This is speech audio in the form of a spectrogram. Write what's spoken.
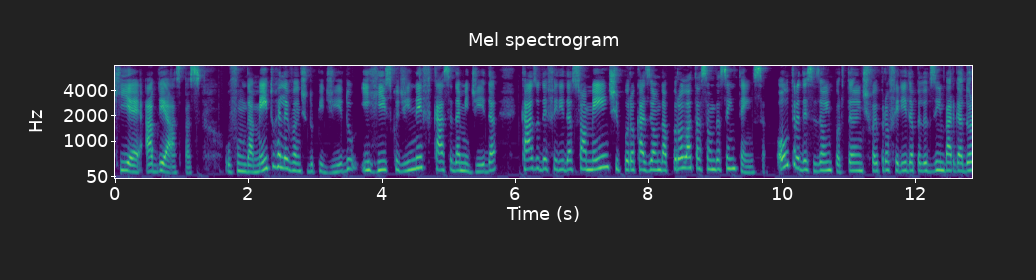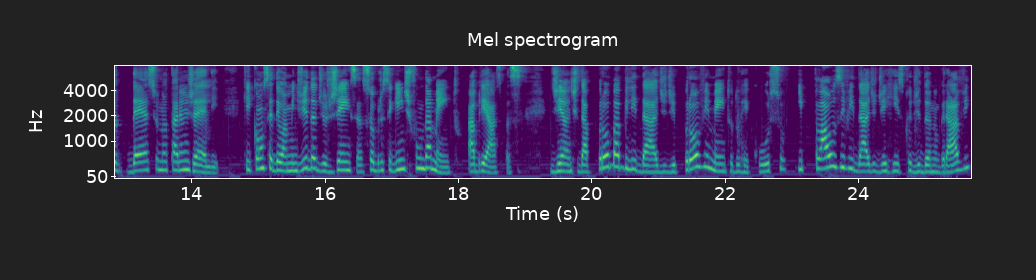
que é, abre aspas, o fundamento relevante do pedido e risco de ineficácia da medida, caso deferida somente por ocasião da prolatação da sentença. Outra decisão importante foi proferida pelo desembargador Décio Notarangeli, que concedeu a medida de urgência sobre o seguinte fundamento, abre aspas, diante da probabilidade de provimento do recurso e plausibilidade de risco de dano grave,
